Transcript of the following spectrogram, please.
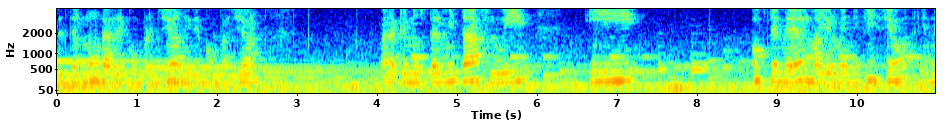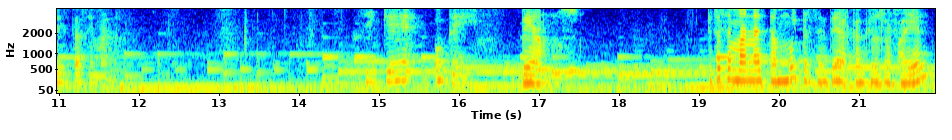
de ternura, de comprensión y de compasión, para que nos permita fluir y obtener el mayor beneficio en esta semana. Así que, ok, veamos. Esta semana está muy presente Arcángel Rafael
